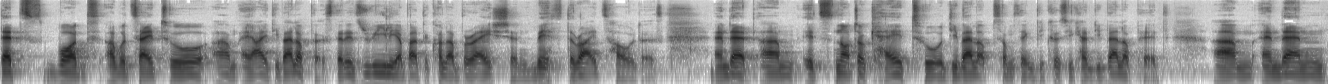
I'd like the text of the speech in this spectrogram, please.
that's what I would say to um, AI developers that it's really about the collaboration with the rights holders, and that um, it's not okay to develop something because you can develop it, um, and then.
